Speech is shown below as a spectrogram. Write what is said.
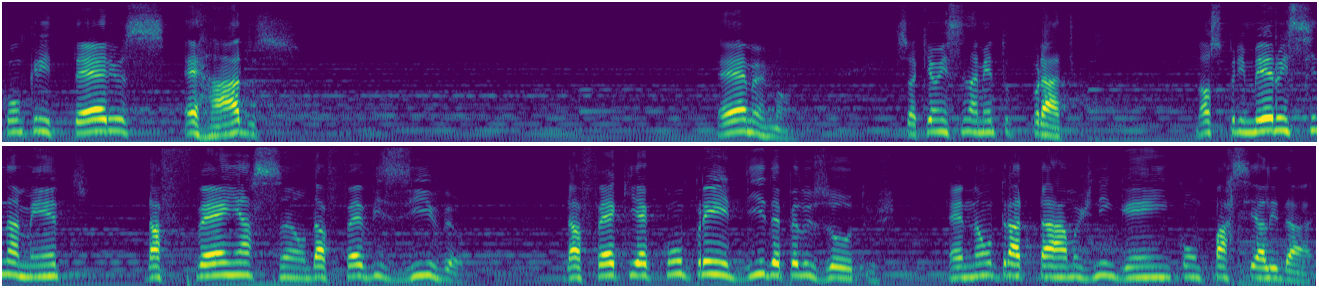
com critérios errados. É, meu irmão, isso aqui é um ensinamento prático. Nosso primeiro ensinamento da fé em ação, da fé visível, da fé que é compreendida pelos outros, é não tratarmos ninguém com parcialidade,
